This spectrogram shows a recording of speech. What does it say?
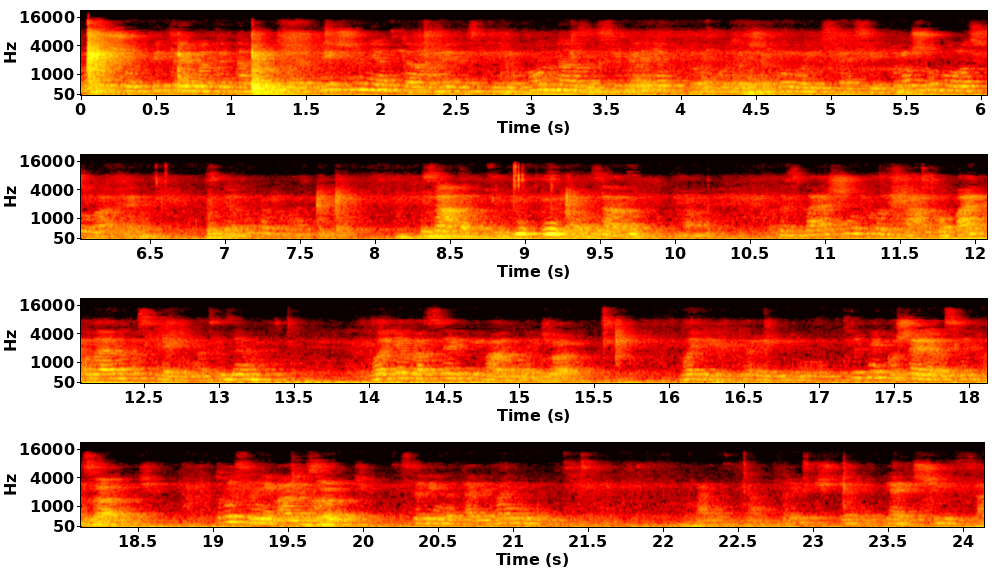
прошу підтримати дане рішення та винести його на засідання позачергової сесії. Прошу голосувати. За. За. Безвершенко за. Бобаль Олена Васильівна. Водя Василь Іванович. За. Водя Вікторія Юрійовна. Відсутня. Кошеля Василь За. Васильович. Русин Іван За. Іванович. Савін Наталія Іванівна. Три, чотири, п'ять, шість за.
